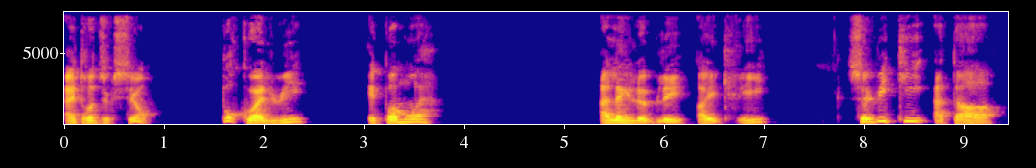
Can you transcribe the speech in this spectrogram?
Introduction. Pourquoi lui et pas moi? Alain Leblé a écrit Celui qui, à tort,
